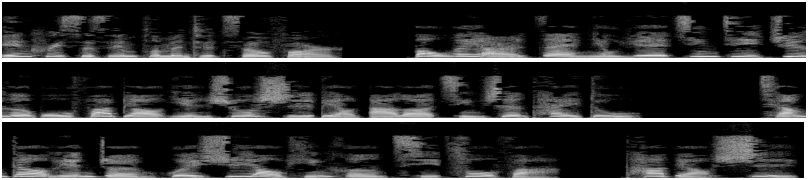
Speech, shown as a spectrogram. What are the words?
increases implemented so far. 鲍威尔在纽约经济俱乐部发表演说时表达了谨慎态度。 强调联准会需要平衡其做法。他表示，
